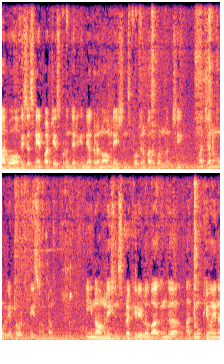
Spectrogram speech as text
ఆర్ఓ ఆఫీసెస్ని ఏర్పాటు చేసుకోవడం జరిగింది. అక్కడ నామినేషన్స్ పొద్దున పదకొండు నుంచి మధ్యాహ్నం మూడు గంటల వరకు తీసుకుంటాం. ఈ నామినేషన్స్ ప్రక్రియలో భాగంగా అతి ముఖ్యమైన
